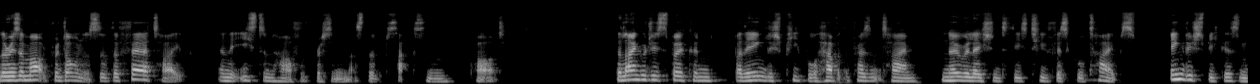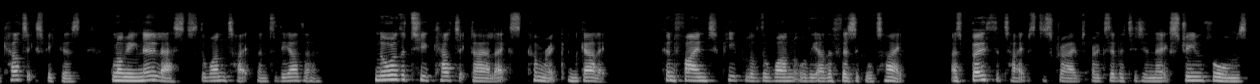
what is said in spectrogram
There is a marked predominance of the fair type in the eastern half of Britain, that's the Saxon part. The languages spoken by the English people have at the present time no relation to these two physical types. English speakers and Celtic speakers belonging no less to the one type than to the other, nor are the two Celtic dialects, Cymric and Gaelic, confined to people of the one or the other physical type as both the types described are exhibited in their extreme forms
